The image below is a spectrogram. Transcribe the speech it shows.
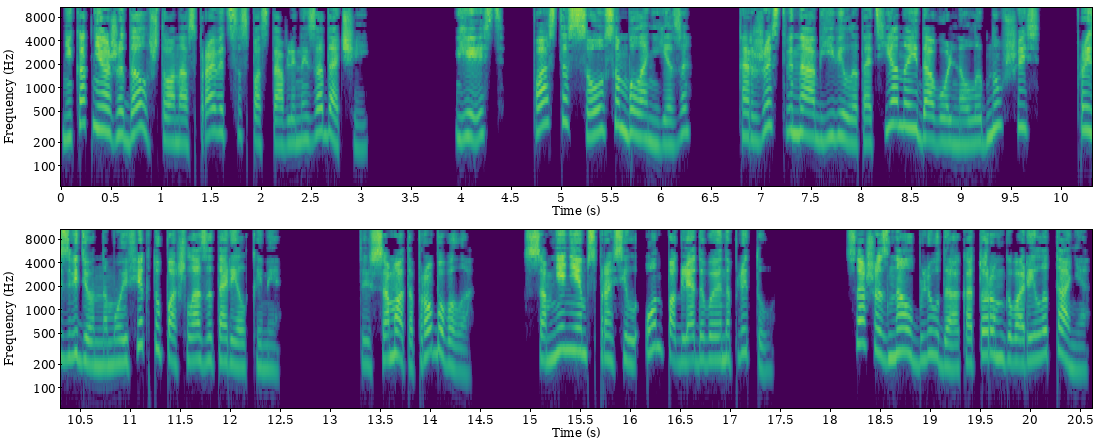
Никак не ожидал, что она справится с поставленной задачей. «Есть. Паста с соусом болоньезе», — торжественно объявила Татьяна и, довольно улыбнувшись, произведенному эффекту пошла за тарелками. «Ты сама-то пробовала?» — с сомнением спросил он, поглядывая на плиту. Саша знал блюдо, о котором говорила Таня,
